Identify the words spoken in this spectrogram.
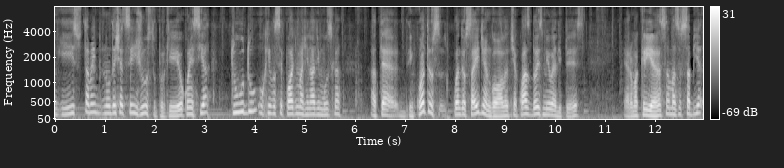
e- e isso também não deixa de ser injusto, porque eu conhecia tudo o que você pode imaginar de música até enquanto eu, quando eu saí de Angola, eu tinha quase 2 mil LPs, era uma criança, mas eu sabia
